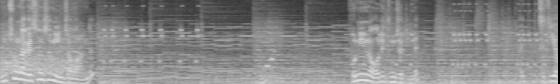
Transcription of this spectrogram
엄청나게 순순히 인정하는데? 응? 본인은 어리둥절인데? 드디어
